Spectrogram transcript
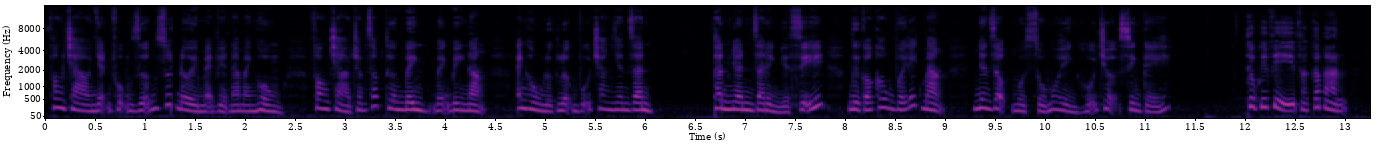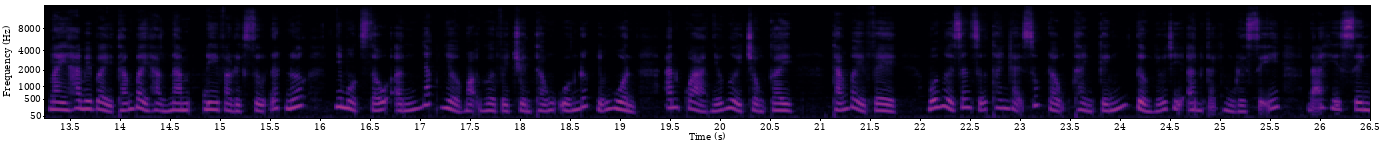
phong trào nhận phụng dưỡng suốt đời mẹ Việt Nam anh hùng, phong trào chăm sóc thương binh, bệnh binh nặng, anh hùng lực lượng vũ trang nhân dân, thân nhân gia đình liệt sĩ, người có công với cách mạng, nhân rộng một số mô hình hỗ trợ sinh kế. Thưa quý vị và các bạn, Ngày 27 tháng 7 hàng năm đi vào lịch sử đất nước như một dấu ấn nhắc nhở mọi người về truyền thống uống nước nhớ nguồn, ăn quả nhớ người trồng cây. Tháng 7 về, mỗi người dân xứ Thanh lại xúc động thành kính tưởng nhớ tri ân các hùng liệt sĩ đã hy sinh,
